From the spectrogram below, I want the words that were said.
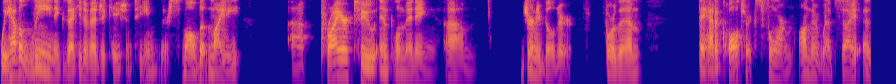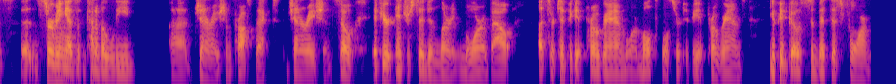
we have a lean executive education team. They're small but mighty. Uh, prior to implementing um, Journey Builder for them, they had a Qualtrics form on their website as uh, serving as kind of a lead uh, generation, prospect generation. So if you're interested in learning more about a certificate program or multiple certificate programs, you could go submit this form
